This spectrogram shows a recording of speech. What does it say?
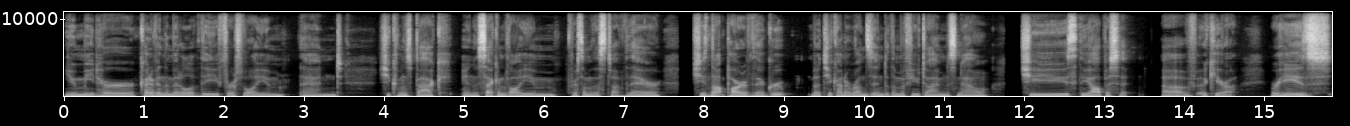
You meet her kind of in the middle of the first volume, and she comes back in the second volume for some of the stuff there. She's not part of their group, but she kind of runs into them a few times now. She's the opposite of Akira, where he's,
